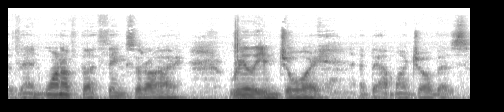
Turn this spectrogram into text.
event. One of the things that I really enjoy about my job as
